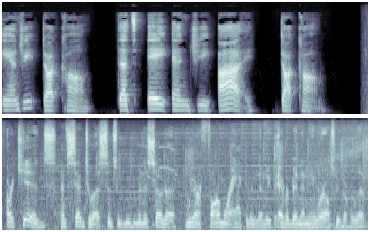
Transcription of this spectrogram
Angi.com. That's A-N-G-I dot com. Our kids have said to us since we moved to Minnesota, we are far more active than we've ever been anywhere else we've ever lived.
